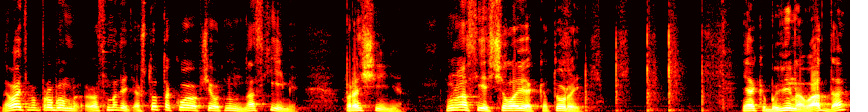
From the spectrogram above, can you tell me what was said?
Давайте попробуем рассмотреть, а что такое вообще вот, ну, на схеме прощения? У нас есть человек, который якобы виноват, да?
